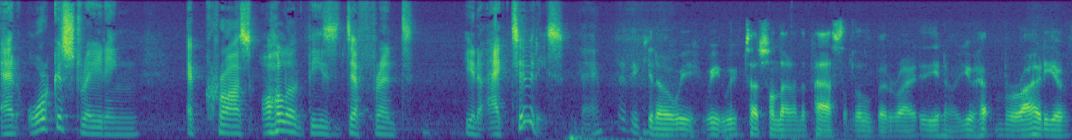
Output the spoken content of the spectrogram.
and orchestrating across all of these different you know activities okay I think you know we, we we've touched on that in the past a little bit, right? You know, you have a variety of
